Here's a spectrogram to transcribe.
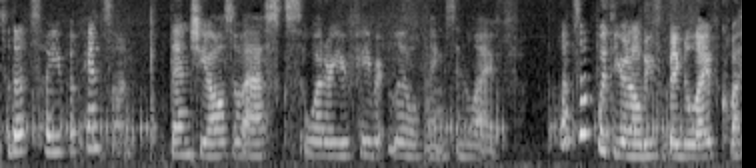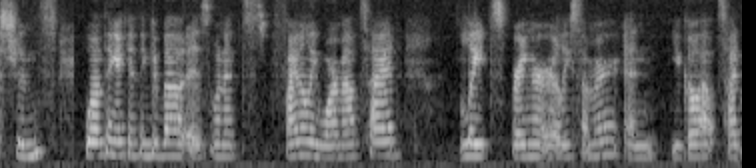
So that's how you put pants on. Then she also asks, what are your favorite little things in life? What's up with you and all these big life questions? One thing I can think about is when it's finally warm outside, late spring or early summer, and you go outside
